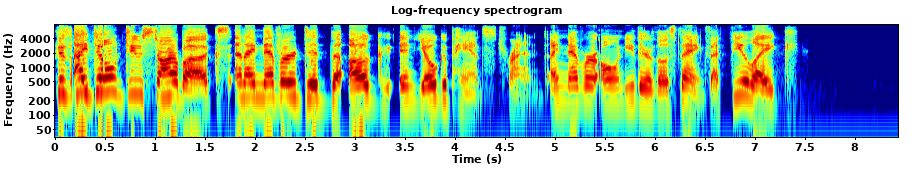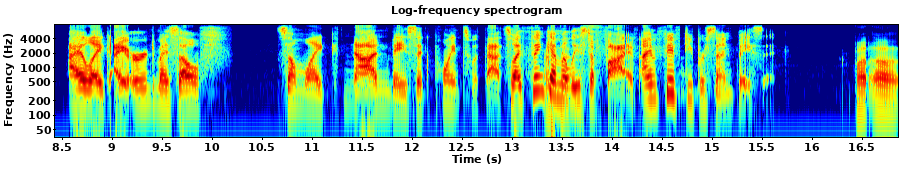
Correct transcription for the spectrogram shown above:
because I don't do Starbucks and I never did the UGG and yoga pants trend. I never owned either of those things. I feel like I like I earned myself some like non-basic points with that. So I think I I'm at least a 5. I'm 50% basic. But uh,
